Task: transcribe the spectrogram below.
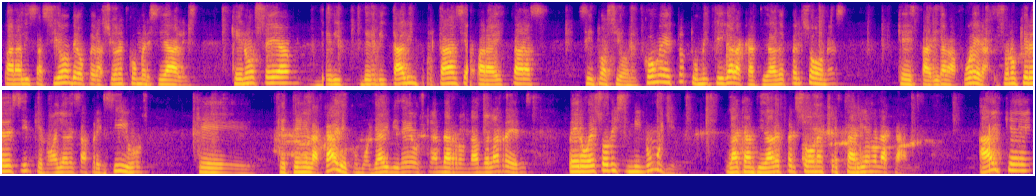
paralización de operaciones comerciales que no sean de, de vital importancia para estas situaciones. Con esto tú mitigas la cantidad de personas que estarían afuera. Eso no quiere decir que no haya desaprensivos, que que estén en la calle, como ya hay videos que andan rondando en las redes, pero eso disminuye la cantidad de personas que estarían en la calle. Hay que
